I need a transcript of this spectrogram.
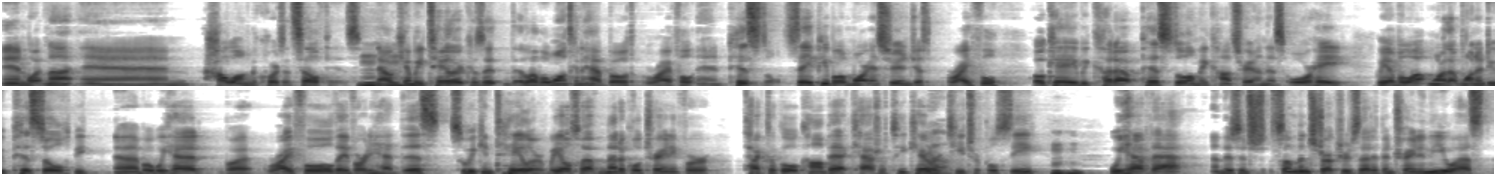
and whatnot, and how long the course itself is. Now, can we tailor it? Because level one's going to have both rifle and pistol. Say people are more interested in just rifle. Okay, we cut out pistol and we concentrate on this. Or hey, we have a lot more that want to do pistol, uh, but we had but rifle. They've already had this, so we can tailor. We also have medical training for tactical combat casualty care or T Triple C. Mm-hmm. We have that, and there's ins- some instructors that have been trained in the U.S.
